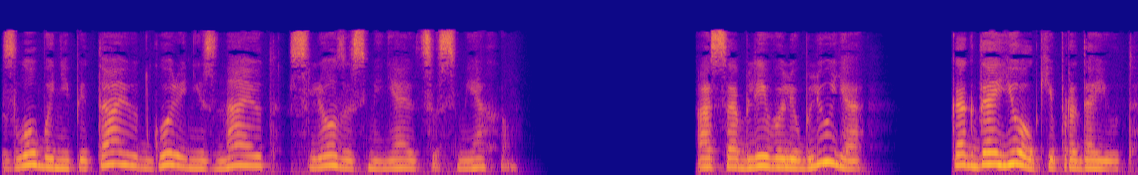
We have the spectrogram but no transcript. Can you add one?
Злобы не питают, горе не знают, слезы сменяются смехом». «Особливо люблю я, когда елки продают»,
